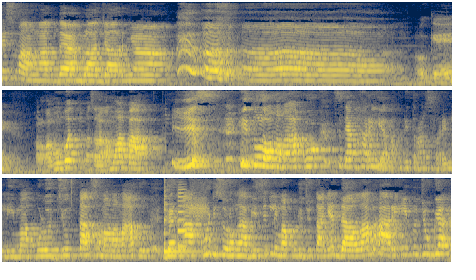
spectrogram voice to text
Jadi semangat deh belajarnya. Oke, kalau kamu put, masalah kamu apa? Yes, itu loh mama aku. Setiap hari ya aku ditransferin 50 juta sama mama aku dan aku disuruh ngabisin 50 jutanya dalam hari itu juga.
